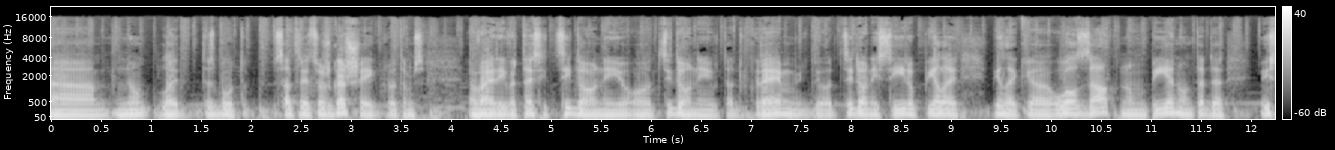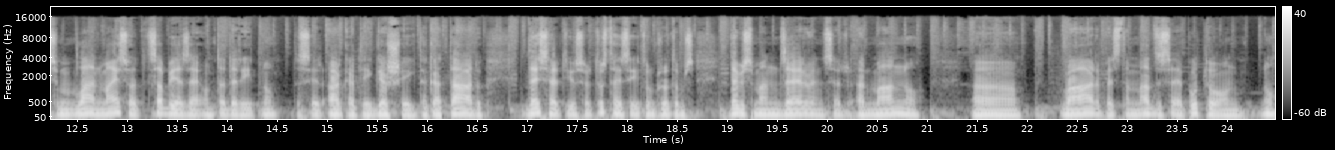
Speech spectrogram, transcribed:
uh, nu, lai tas būtu satriecoši garšīgi, protams. Vai arī var taisīt cidoniju, cidoniju tādu krēmu, cidonijas sīrupu, pieliek, pieliek uh, olas zeltnumu, pienu un tad uh, visu lēni maisot, sabiezē, un tad arī nu, tas ir ārkārtīgi garšīgi. Tā kā tādu desertu jūs varat uztaisīt, un, protams, debesu man dzērvens ar, ar mannu. Uh, vāra, pēc tam atdzesēja puto un nu,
